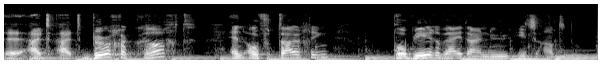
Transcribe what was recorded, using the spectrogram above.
eh, uit, uit burgerkracht en overtuiging proberen wij daar nu iets aan te doen.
